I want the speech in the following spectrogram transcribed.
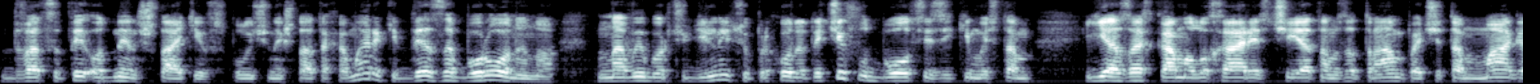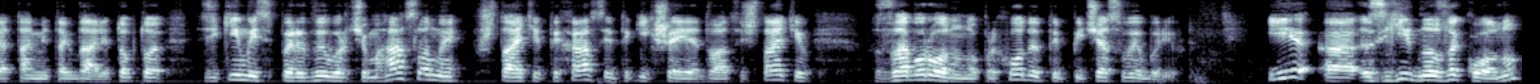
21 штатів в Сполучених Штатах Америки, де заборонено на виборчу дільницю приходити чи футболці з якимось там я за Камалу Харріс, чи я там за Трампа, чи там Мага, там і так далі. Тобто з якимись передвиборчими гаслами в штаті Техас, і таких ще є 20 штатів, заборонено приходити під час виборів. І е, згідно закону,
